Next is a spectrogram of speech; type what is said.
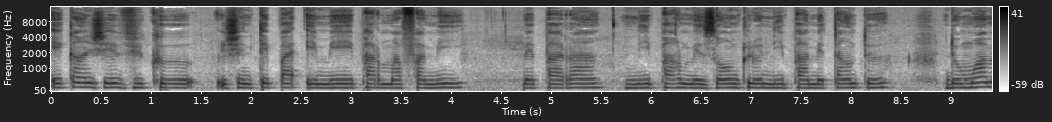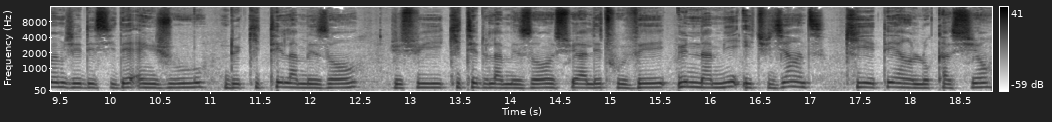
Et quand j'ai vu que je n'étais pas aimée par ma famille, mes parents, ni par mes oncles, ni par mes tantes, de moi-même, j'ai décidé un jour de quitter la maison. Je suis quittée de la maison, je suis allée trouver une amie étudiante qui était en location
